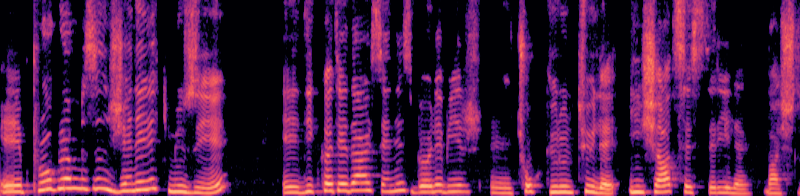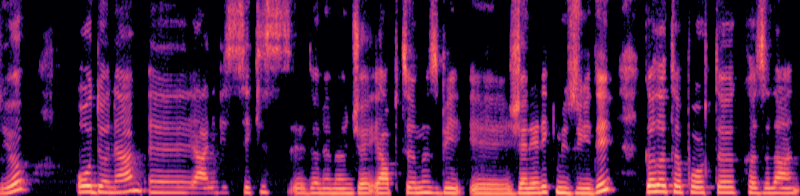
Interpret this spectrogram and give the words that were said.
E, programımızın jenerik müziği e, dikkat ederseniz böyle bir e, çok gürültüyle, inşaat sesleriyle başlıyor. O dönem e, yani biz 8 dönem önce yaptığımız bir e, jenerik müziğiydi. Galata Port'ta kazılan,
